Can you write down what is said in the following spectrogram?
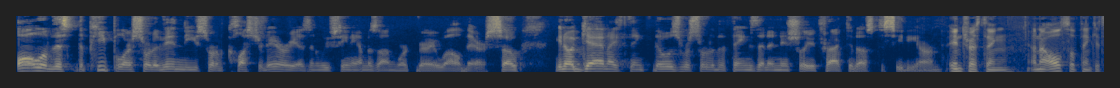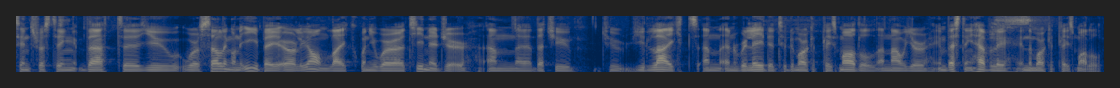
all of this, the people are sort of in these sort of clustered areas, and we've seen Amazon work very well there. So, you know, again, I think those were sort of the things that initially attracted us to CDON. Interesting. And I also think it's interesting that uh, you were selling on eBay early on, like when you were a teenager, and uh, that you you, you liked and, and related to the marketplace model, and now you're investing heavily in the marketplace model.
